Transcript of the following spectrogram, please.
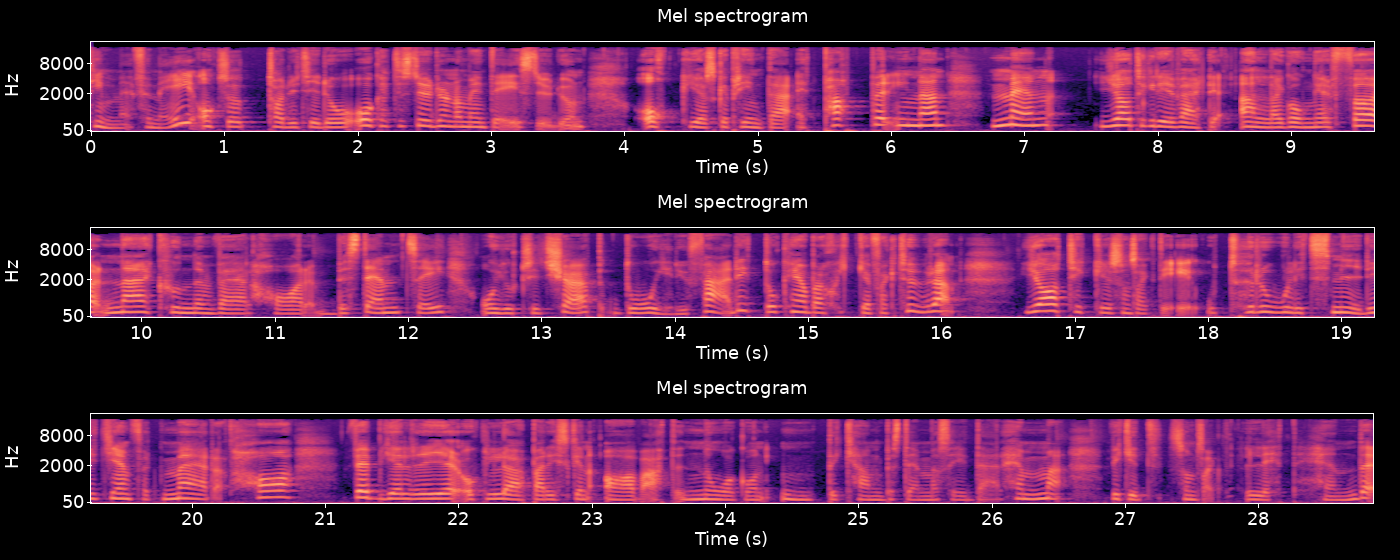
timme för mig och så tar det tid att åka till studion om jag inte är i studion. Och jag ska printa ett papper innan. Men jag tycker det är värt det alla gånger för när kunden väl har bestämt sig och gjort sitt köp, då är det ju färdigt. Då kan jag bara skicka fakturan. Jag tycker som sagt det är otroligt smidigt jämfört med att ha webbgallerier och löpa risken av att någon inte kan bestämma sig där hemma. Vilket som sagt lätt händer.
